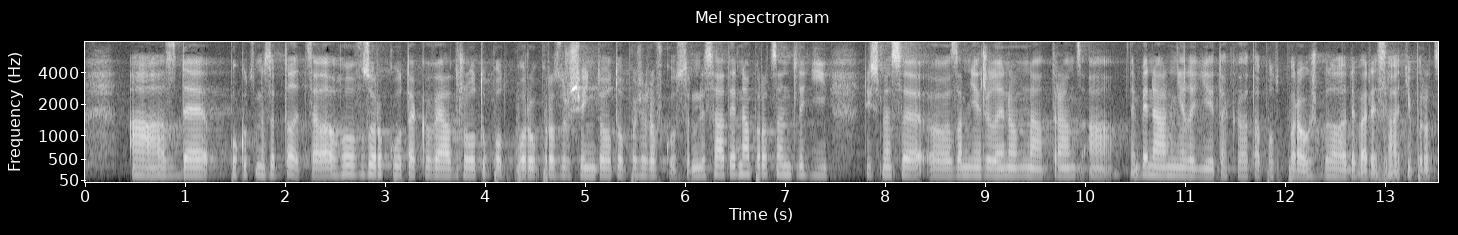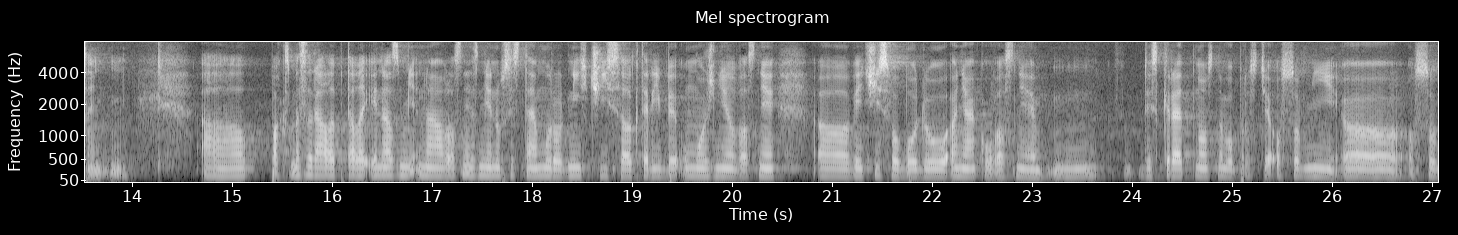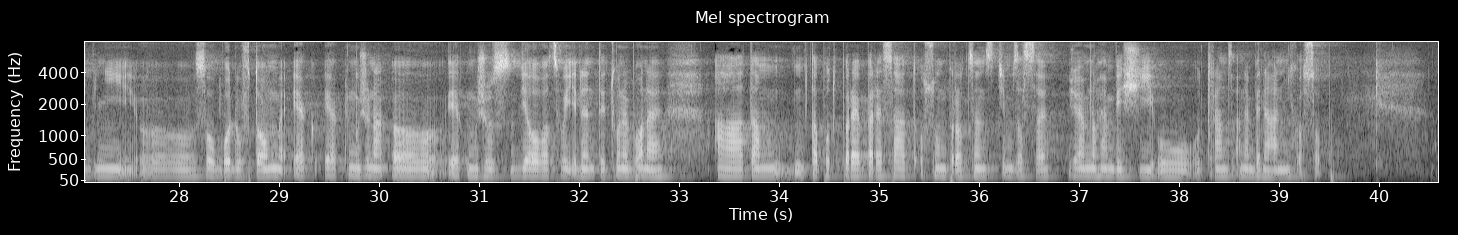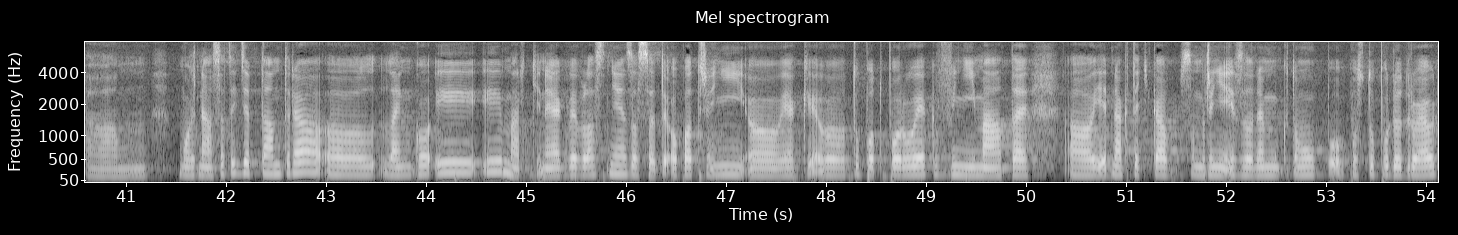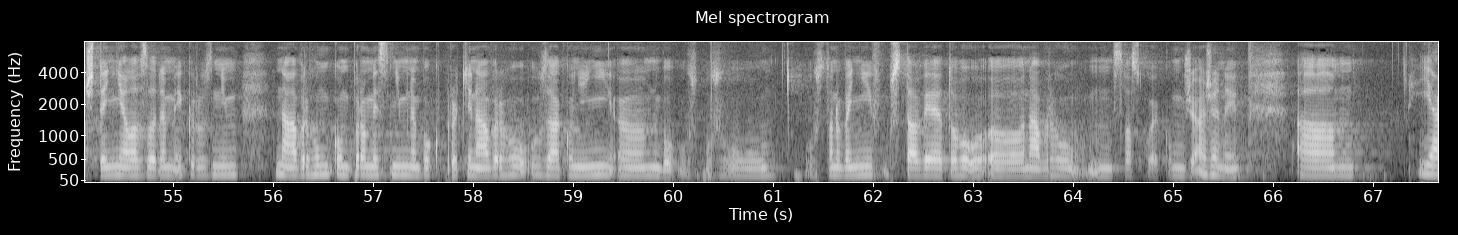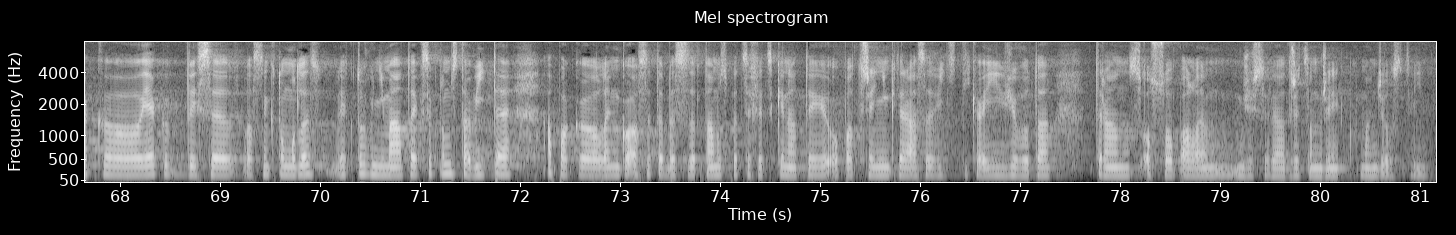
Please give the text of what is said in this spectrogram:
A zde, pokud jsme se ptali celého vzorku, tak vyjádřilo tu podporu pro zrušení tohoto požadavku 71% lidí. Když jsme se eh, zaměřili jenom na trans a nebinární lidi, tak ta podpora už byla 90%. A pak jsme se dále ptali i na, změ, na vlastně změnu systému rodných čísel, který by umožnil vlastně uh, větší svobodu a nějakou vlastně um, diskrétnost nebo prostě osobní, uh, osobní uh, svobodu v tom, jak, jak, můžu jak můžu sdělovat svoji identitu nebo ne. A tam ta podpora je 58% s tím zase, že je mnohem vyšší u, u trans a nebinárních osob. Um, možná se teď zeptám teda uh, Lenko i, i Martine, jak vy vlastně zase ty opatření, uh, jak uh, tu podporu, jak vnímáte, uh, jednak teďka samozřejmě i vzhledem k tomu postupu do druhého čtení, ale vzhledem i k různým návrhům kompromisním nebo k protinávrhu uzákonění uh, nebo u, u, ustanovení v ústavě toho uh, návrhu hm, svazku jako muže a ženy. Um, jak, eh, jak vy se vlastně k tomuhle, jak to vnímáte, jak se k tomu stavíte a pak eh, Lenko, asi tebe se zeptám specificky na ty opatření, která se víc týkají života trans osob, ale můžeš se vyjádřit samozřejmě k manželství.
